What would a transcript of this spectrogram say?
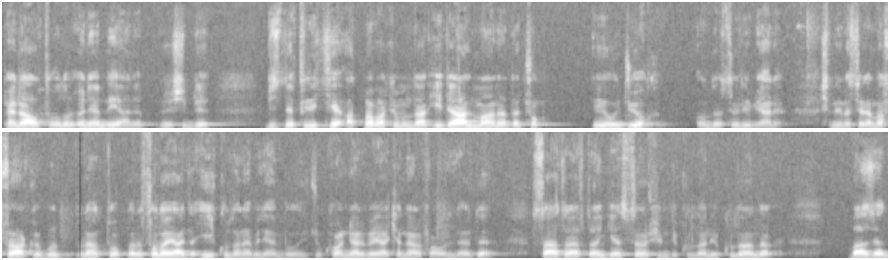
penaltı olur. Önemli yani. Ee, şimdi bizde friki atma bakımından ideal manada çok iyi oyuncu yok. Onu da söyleyeyim yani. Şimdi mesela Masuaku bu duran topları sol ayağıyla iyi kullanabilen bir oyuncu. Korner veya kenar faullerde. Sağ taraftan Gerson şimdi kullanıyor. Kullananlar bazen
